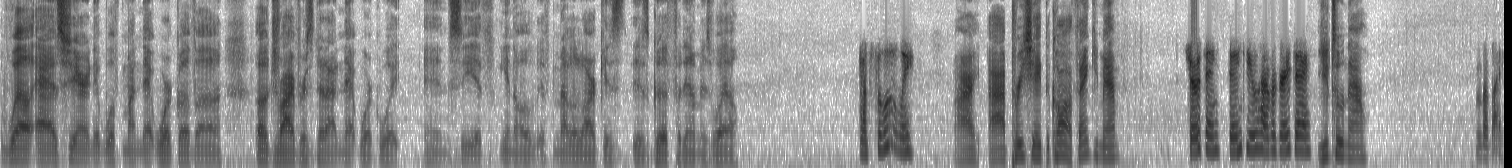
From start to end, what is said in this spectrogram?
well as sharing it with my network of uh of drivers that I network with, and see if you know if Meadowlark is is good for them as well. Absolutely. All right. I appreciate the call. Thank you, ma'am. Sure thing. Thank you. Have a great day. You too now. Bye bye.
